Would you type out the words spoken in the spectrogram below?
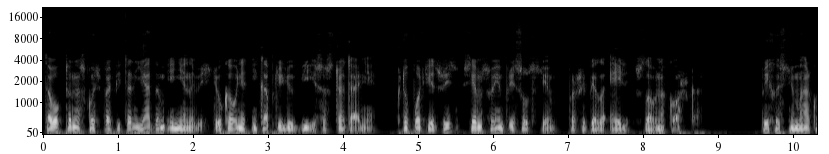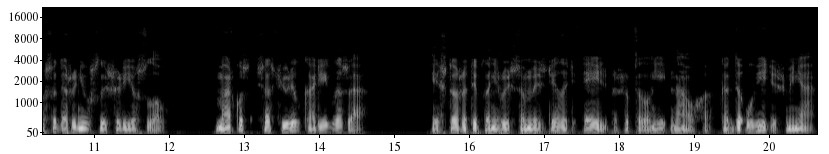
Того, кто насквозь пропитан ядом и ненавистью, у кого нет ни капли любви и сострадания кто портит жизнь всем своим присутствием», — прошипела Эйль, словно кошка. Прихвостни Маркуса даже не услышали ее слов. Маркус сощурил карие глаза. «И что же ты планируешь со мной сделать, Эйль?» — прошептал он ей на ухо. «Когда увидишь меня?»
